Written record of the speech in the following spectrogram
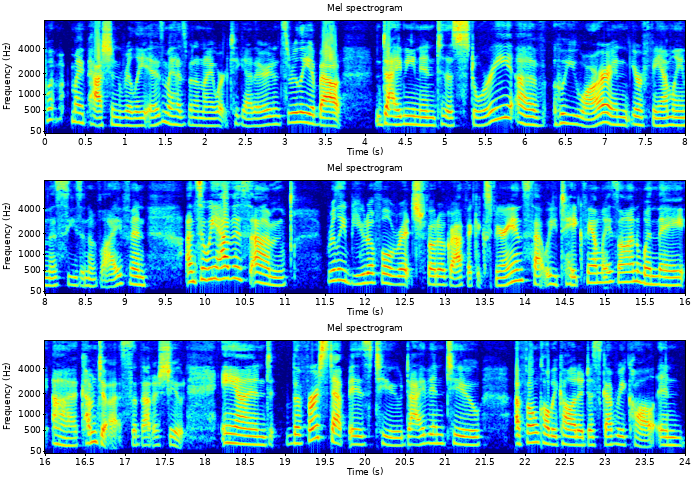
what my passion really is, my husband and I work together, and it's really about diving into the story of who you are and your family in this season of life, and and so we have this um, really beautiful, rich photographic experience that we take families on when they uh, come to us about a shoot. And the first step is to dive into a phone call, we call it a discovery call, and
